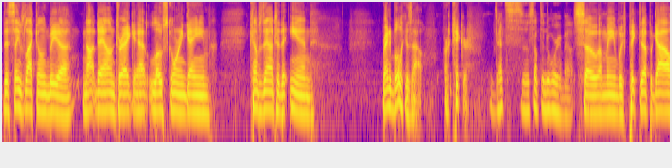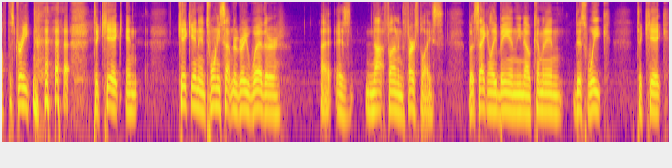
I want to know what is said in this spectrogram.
this seems like going to be a knockdown, drag out, low scoring game. Comes down to the end. Randy Bullock is out, our kicker. that's uh, something to worry about. So I mean, we've picked up a guy off the street to kick, and kicking in twenty something degree weather uh, is not fun in the first place. But secondly, being you know coming in this week to kick,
